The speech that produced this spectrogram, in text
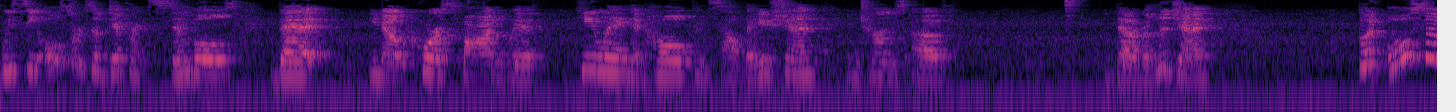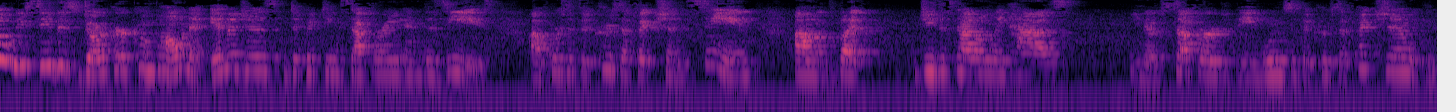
we see all sorts of different symbols that, you know, correspond with healing and hope and salvation in terms of the religion. But also we see this darker component, images depicting suffering and disease. Of course, it's a crucifixion scene, um, but Jesus not only has, you know, suffered the wounds of the crucifixion, we can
